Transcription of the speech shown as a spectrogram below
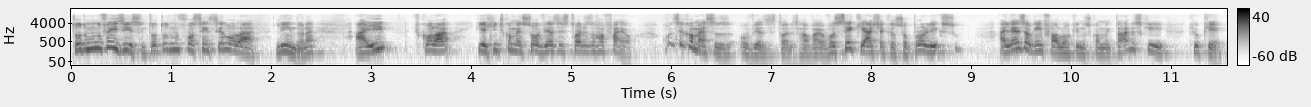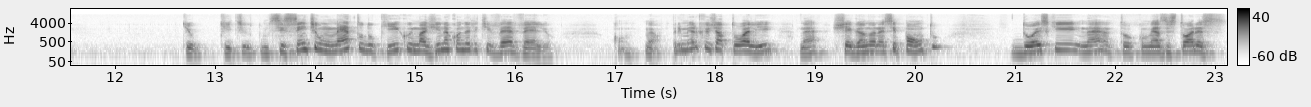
Todo mundo fez isso, então todo mundo ficou sem celular. Lindo, né? Aí ficou lá e a gente começou a ouvir as histórias do Rafael. Quando você começa a ouvir as histórias do Rafael, você que acha que eu sou prolixo, aliás, alguém falou aqui nos comentários que, que o quê? Que, que, que se sente um neto do Kiko, imagina quando ele tiver velho. Primeiro que eu já estou ali, né, chegando nesse ponto, Dois que, né, com minhas histórias,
